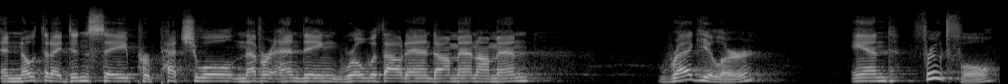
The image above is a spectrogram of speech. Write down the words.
and note that I didn't say perpetual, never ending, world without end, amen, amen. Regular and fruitful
